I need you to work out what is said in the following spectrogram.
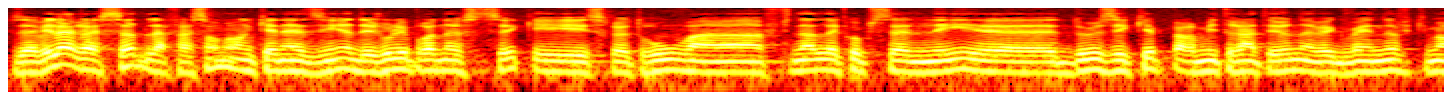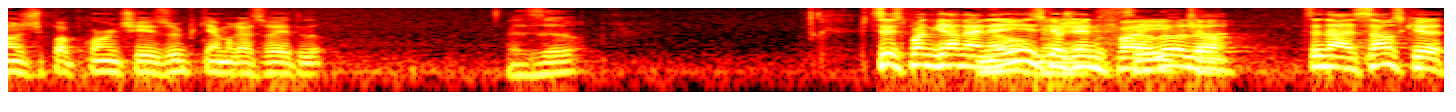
vous avez la recette de la façon dont le Canadien a déjoué les pronostics et se retrouve en finale de la Coupe Stanley. Euh, deux équipes parmi 31 avec 29 qui mangent du popcorn chez eux puis qui aimeraient ça être là. C'est ça. Puis tu sais, c'est pas une grande analyse que je viens de faire là. là. Tu sais, dans le sens que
